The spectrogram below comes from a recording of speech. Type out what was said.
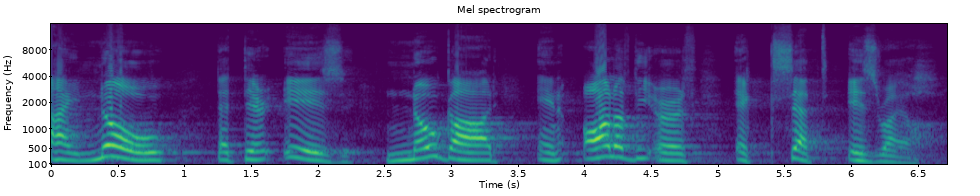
I know that there is no God in all of the earth except Israel.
